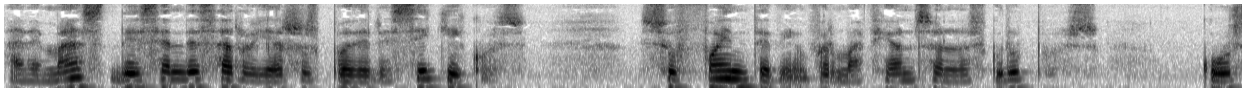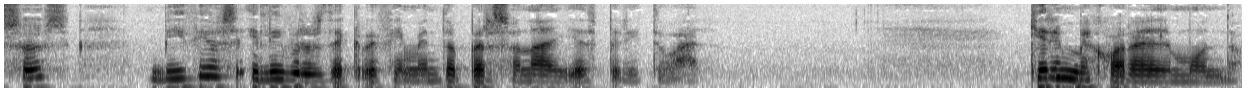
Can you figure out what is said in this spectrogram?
Además, desean desarrollar sus poderes psíquicos. Su fuente de información son los grupos, cursos, vídeos y libros de crecimiento personal y espiritual. Quieren mejorar el mundo.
